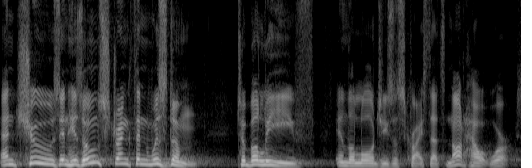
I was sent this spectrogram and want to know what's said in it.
and choose in his own strength and wisdom to believe in the Lord Jesus Christ. That's not how it works.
